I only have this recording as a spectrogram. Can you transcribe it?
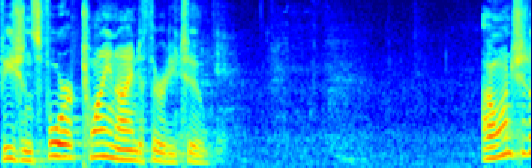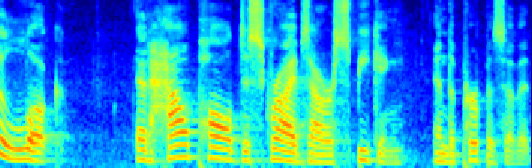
Ephesians 4 29 to 32. I want you to look at how Paul describes our speaking and the purpose of it.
